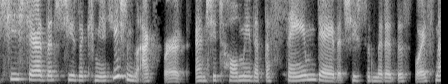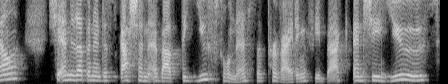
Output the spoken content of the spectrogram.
she shared that she's a communications expert. And she told me that the same day that she submitted this voicemail, she ended up in a discussion about the usefulness of providing feedback. And she used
